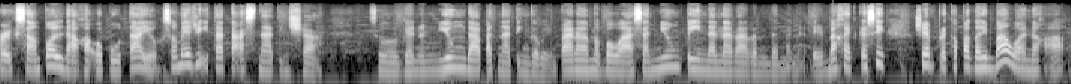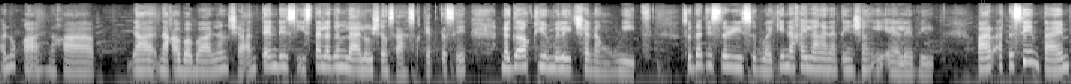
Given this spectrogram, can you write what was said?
For example, nakaupo tayo. So medyo itataas natin siya. So, ganun yung dapat nating gawin para mabawasan yung pain na nararamdaman natin. Bakit? Kasi, syempre, kapag halimbawa, naka, ano ka, naka, na, nakababa lang siya, ang tendency is talagang lalo siyang sasakit kasi nag-accumulate siya ng weight. So, that is the reason why kinakailangan natin siyang i-elevate. Para at the same time,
